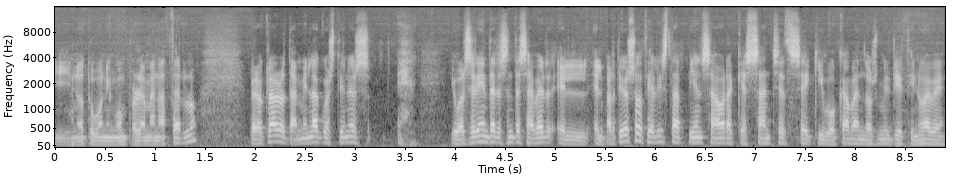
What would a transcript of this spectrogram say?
y no tuvo ningún problema en hacerlo. Pero claro, también la cuestión es, igual sería interesante saber, el, Partido Socialista piensa ahora que Sánchez se equivocaba en 2019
